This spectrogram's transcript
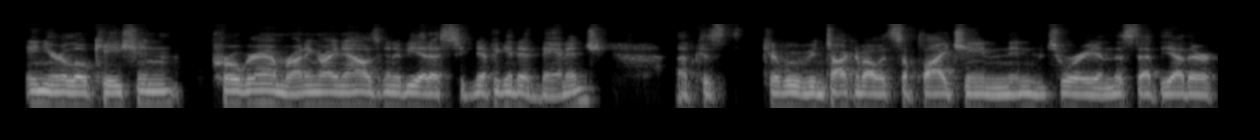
in your location program running right now is going to be at a significant advantage uh, because we've been talking about with supply chain and inventory and this that the other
